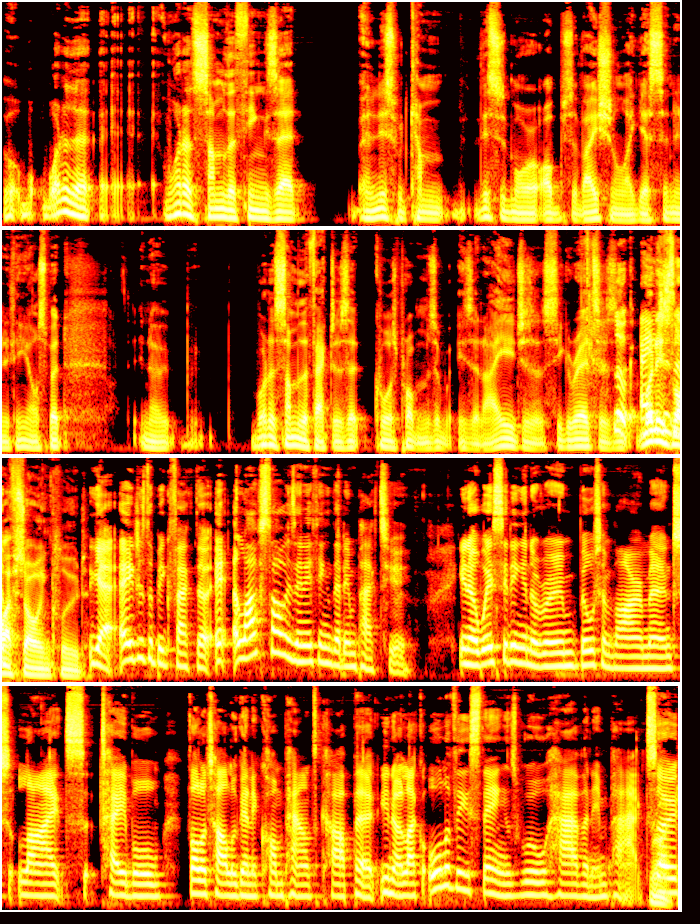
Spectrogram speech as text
what are the what are some of the things that and this would come this is more observational I guess than anything else. But you know. What are some of the factors that cause problems? Is it age? Is it cigarettes? Is Look, it, what does is a- lifestyle include? Yeah, age is a big factor. A lifestyle is anything that impacts you. You know, we're sitting in a room, built environment, lights, table, volatile organic compounds, carpet, you know, like all of these things will have an impact. So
